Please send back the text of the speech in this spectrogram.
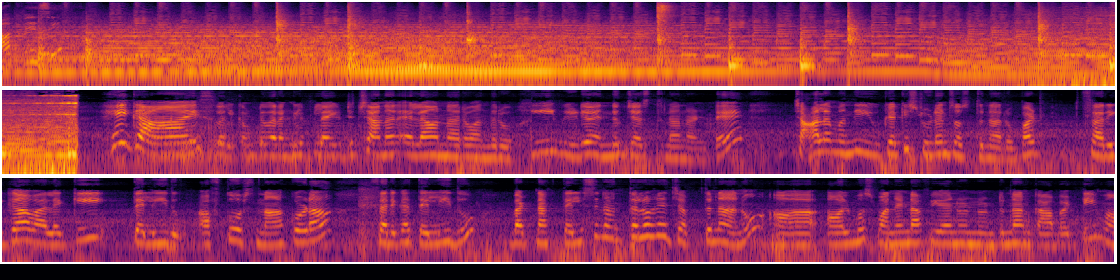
ఆపేసి hey guys welcome to Warangal పిల్ల యూట్యూబ్ ఛానల్ ఎలా ఉన్నారు అందరూ? ఈ వీడియో ఎందుకు చేస్తున్నానంటే చాలా మంది యూకేకి స్టూడెంట్స్ వస్తున్నారు బట్ సరిగా వాళ్ళకి తెలీదు. అఫ్ కోర్స్ నాకు కూడా సరిగా తెలీదు. బట్ నాకు తెలిసినంతలో నేను చెప్తున్నాను almost one and half year నుండి ఉంటున్నాను కాబట్టి మా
